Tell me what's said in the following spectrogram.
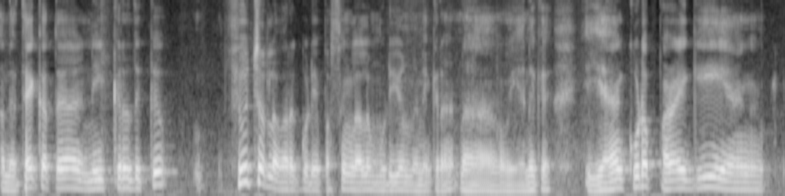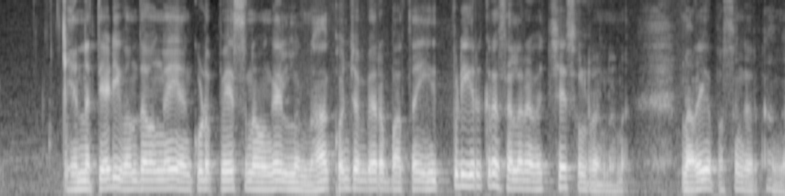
அந்த தேக்கத்தை நீக்கிறதுக்கு ஃப்யூச்சரில் வரக்கூடிய பசங்களால் முடியும்னு நினைக்கிறேன். நான் எனக்கு என் கூட பழகி என் என்னை தேடி வந்தவங்க என் கூட பேசினவங்க இல்லை நான் கொஞ்சம் பேரை பார்த்தேன். இப்படி இருக்கிற சிலரை வச்சே சொல்கிறேன் நான். நிறைய பசங்க இருக்காங்க.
